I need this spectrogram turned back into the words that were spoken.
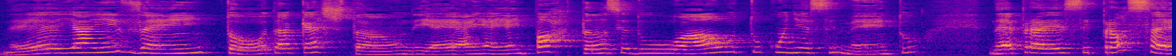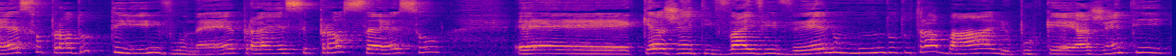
né? E aí vem toda a questão, né? A, importância do autoconhecimento, né? Para esse processo produtivo, né? Para esse processo é, que a gente vai viver no mundo do trabalho, porque a gente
